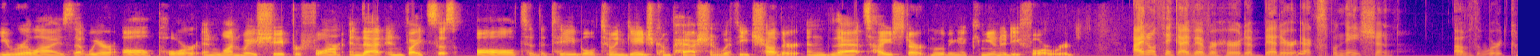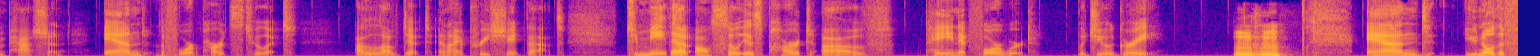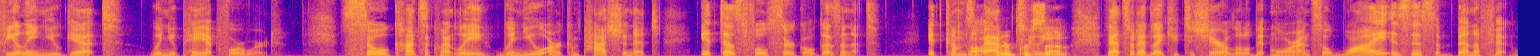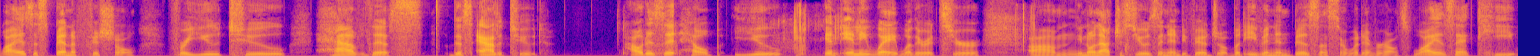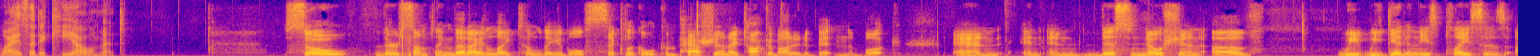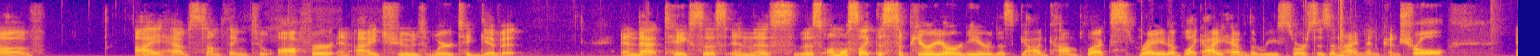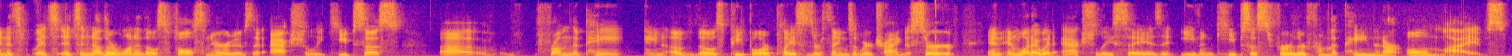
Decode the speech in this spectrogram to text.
you realize that we are all poor in one way, shape, or form. And that invites us all to the table to engage compassion with each other. And that's how you start moving a community forward. I don't think I've ever heard a better explanation of the word compassion and the four parts to it. I loved it and I appreciate that. To me, that also is part of paying it forward. Would you agree? Mm-hmm. And you know the feeling you get when you pay it forward. So consequently, when you are compassionate, it does full circle, doesn't it? It comes 100%. back to you. That's what I'd like you to share a little bit more on. So why is this a benefit? Why is this beneficial for you to have this this attitude? How does it help you in any way, whether it's your, um, you know, not just you as an individual, but even in business or whatever else? Why is that key? Why is that a key element? So there's something that I like to label cyclical compassion. I talk about it a bit in the book, and and and this notion of we we get in these places of I have something to offer and I choose where to give it and that takes us in this this almost like the superiority or this god complex right of like i have the resources and i'm in control. And it's it's it's another one of those false narratives that actually keeps us uh, from the pain of those people or places or things that we're trying to serve. And and what i would actually say is it even keeps us further from the pain in our own lives.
